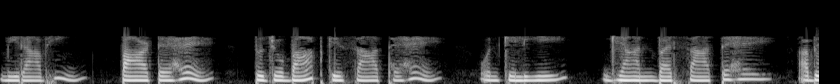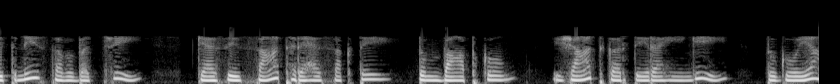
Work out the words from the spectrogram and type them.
मेरा भी पाठ है तो जो बाप के साथ है, उनके लिए ज्ञान बरसात है। अब इतने सब बच्चे कैसे साथ रह सकते? तुम बाप को याद करते रहेंगे तो गोया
